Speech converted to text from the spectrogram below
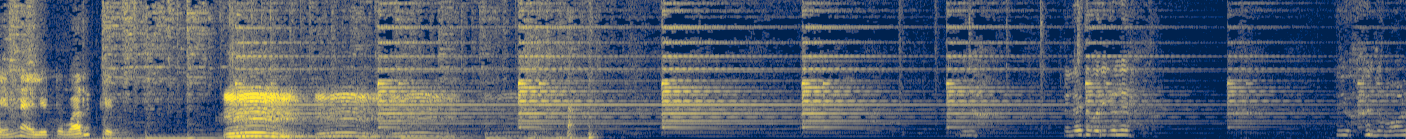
എന്നെ അതിലിട്ട് വറുക്കരുത് ഉം, ഉം, ഉം. എല്ലായിട്ട് വരികല്ലേ അയ്യോ മോൾ.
